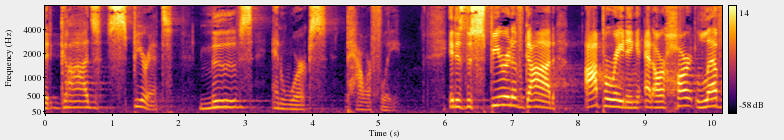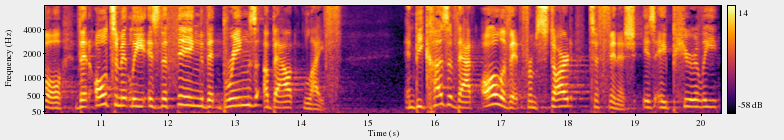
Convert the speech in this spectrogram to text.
that God's Spirit moves and works powerfully. It is the Spirit of God operating at our heart level that ultimately is the thing that brings about life. And because of that, all of it from start to finish is a purely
